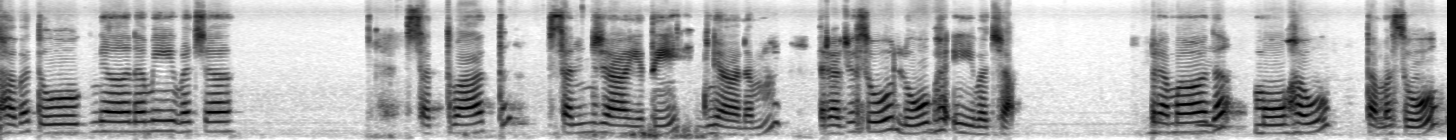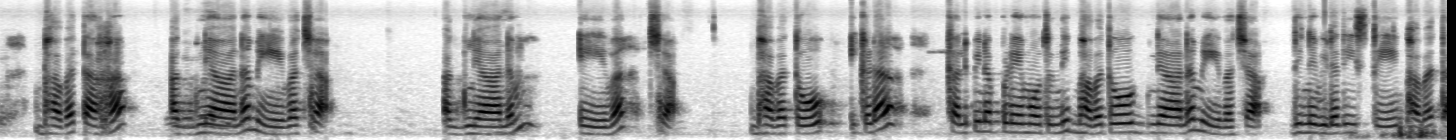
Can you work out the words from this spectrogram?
భవతో జ్ఞానమేవ చ సత్వాత్ సంజాయతే జ్ఞానం రజసో లోభ ఏవ చ ప్రమాద మోహౌ తమసో భవతః అజ్ఞానమేవ చ అజ్ఞానం ఏవ చ భవతో ఇక్కడ కలిపినప్పుడు ఏమవుతుంది భవతో జ్ఞానమేవ చ। దీన్ని విడదీస్తే భవత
